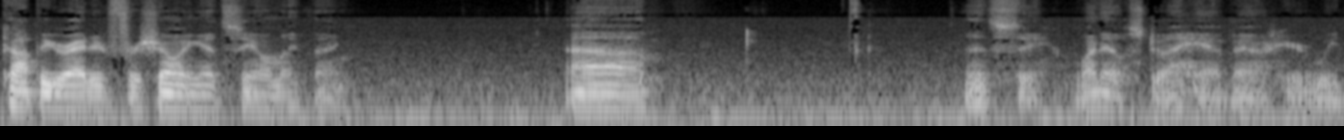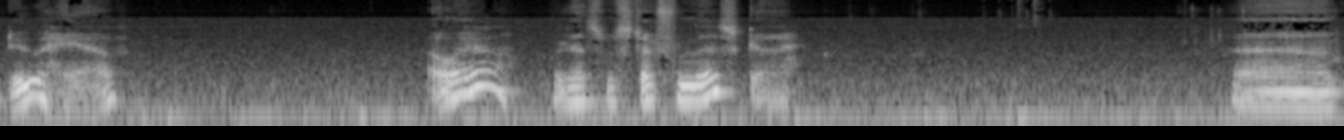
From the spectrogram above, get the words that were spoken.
copyrighted for showing it. It's the only thing. Uh, let's see. What else do I have out here? We do have. Oh yeah, we got some stuff from this guy. Um,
